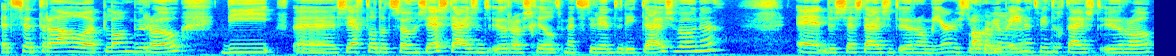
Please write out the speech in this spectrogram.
het Centraal Planbureau die uh, zegt dat het zo'n 6000 euro scheelt met studenten die thuis wonen. En dus 6000 euro meer, dus dan okay. kom je op 21.000 euro.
